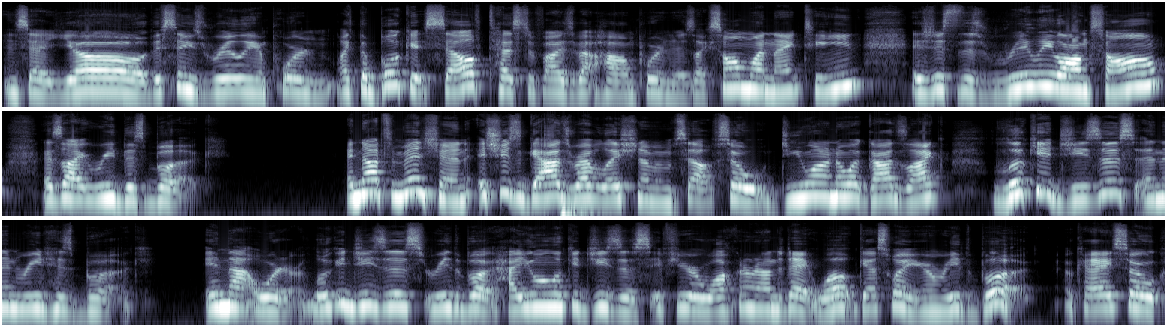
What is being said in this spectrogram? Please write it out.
and said, Yo, this thing's really important. Like the book itself testifies about how important it is. Like Psalm 119 is just this really long psalm. It's like, read this book. And not to mention, it's just God's revelation of himself. So, do you want to know what God's like? Look at Jesus and then read his book in that order. Look at Jesus, read the book. How you going to look at Jesus if you're walking around today? Well, guess what? You're going to read the book. Okay? So,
